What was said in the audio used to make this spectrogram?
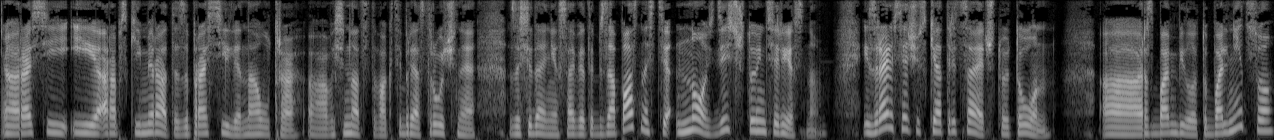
э, Россия и Арабские Эмираты запросили на утро 18 э, октября срочное заседание Совета Безопасности. Но здесь что интересно. Израиль всячески отрицает, что это он разбомбил эту больницу,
